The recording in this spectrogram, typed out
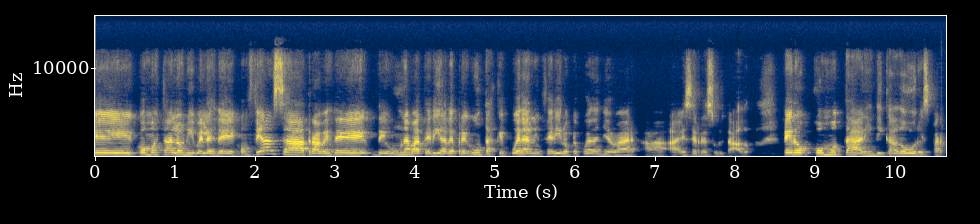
eh, cómo están los niveles de confianza a través de, una batería de preguntas que puedan inferir o que puedan llevar a, ese resultado. Pero como tal, indicadores para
